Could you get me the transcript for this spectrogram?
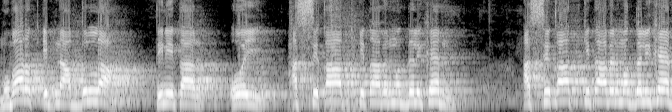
মুবারক ইবনে আবদুল্লাহ, তিনি তার ওই আসিকাত কিতাবের মধ্যে লিখেন। আসিকাত কিতাবের মধ্যে লিখেন,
